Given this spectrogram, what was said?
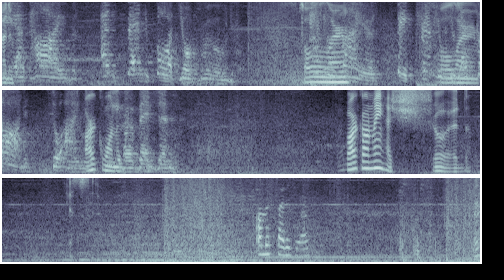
I do. me as Hive, and send forth your brood. Solar. Liars, they tribute to Solar. their god, so I will Arc one. her vengeance. Bark on me? I should. Yes. On this side as well. Sure.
